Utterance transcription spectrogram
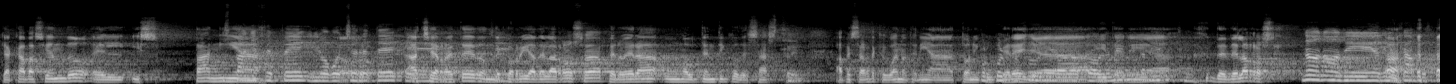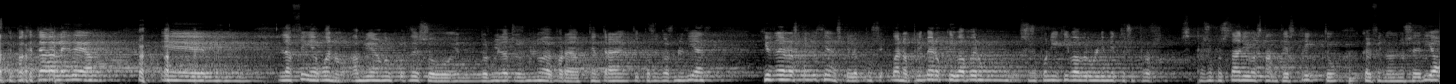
que acaba siendo el Hispania... España GP y luego HRT. que- HRT, donde sí. corría De La Rosa, pero era un auténtico desastre. A pesar de que, bueno, tenía Tony suya, y tenía también, de De La Rosa. No, no, de Adrián Ah. Campos, porque para que te hagas la idea, eh, la FIA, bueno, abrieron el proceso en 2008-2009 para que entraran equipos en 2010 y una de las condiciones que le puse, bueno, primero que iba a haber un, se suponía que iba a haber un límite presupuestario bastante estricto, que al final no se dio,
